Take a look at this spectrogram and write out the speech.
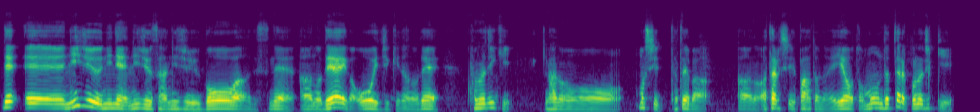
で、えー、22年、23、25はですね、あの、出会いが多い時期なので、この時期、あのー、もし、例えば、あの、新しいパートナーを得ようと思うんだったら、この時期、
